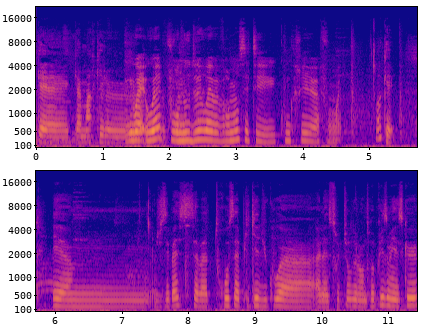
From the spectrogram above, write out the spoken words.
qui, a, marqué le. Ouais, ouais, pour nous deux, ouais, vraiment, c'était concret à fond, ouais. Ok. Et euh, je ne sais pas si ça va trop s'appliquer du coup à, la structure de l'entreprise, mais est-ce qu'il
